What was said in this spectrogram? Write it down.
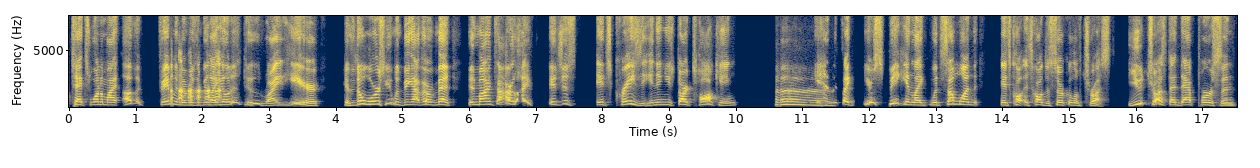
text one of my other family members and be like, "Yo, this dude right here is the worst human being I've ever met in my entire life." It's just, it's crazy. And then you start talking, and it's like you're speaking like with someone. It's called it's called the circle of trust. You trust that that person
